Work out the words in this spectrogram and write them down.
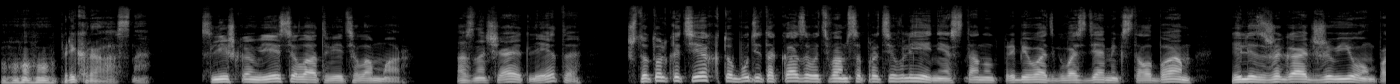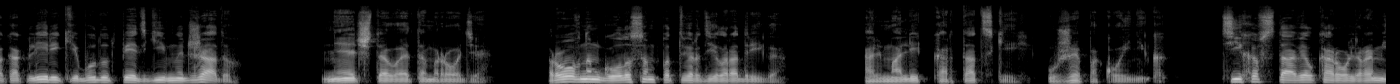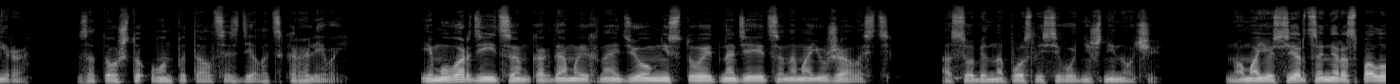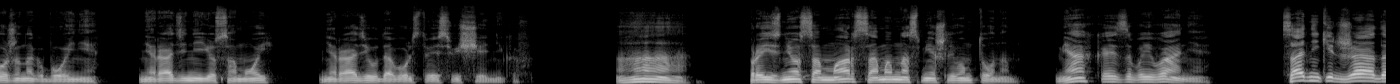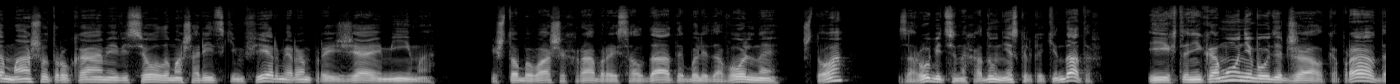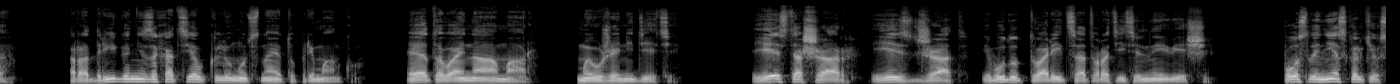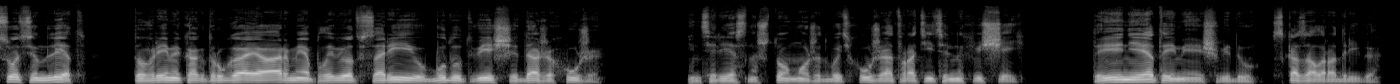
«О, прекрасно!» — слишком весело ответил Амар. «Означает ли это, что только тех, кто будет оказывать вам сопротивление, станут прибивать гвоздями к столбам или сжигать живьем, пока клирики будут петь гимны Джаду. Нечто в этом роде. Ровным голосом подтвердил Родриго. Аль-Малик Картацкий уже покойник. Тихо вставил король Рамира за то, что он пытался сделать с королевой. Ему, вардийцам, когда мы их найдем, не стоит надеяться на мою жалость, особенно после сегодняшней ночи. Но мое сердце не расположено к бойне, ни ради нее самой, ни ради удовольствия священников. -а, -а произнес Аммар самым насмешливым тоном. «Мягкое завоевание. Садники Джада машут руками веселым ашаритским фермерам, проезжая мимо» и чтобы ваши храбрые солдаты были довольны. Что? Зарубите на ходу несколько киндатов? Их-то никому не будет жалко, правда? Родриго не захотел клюнуть на эту приманку. Это война, Амар. Мы уже не дети. Есть Ашар, есть Джад, и будут твориться отвратительные вещи. После нескольких сотен лет, в то время как другая армия плывет в Сарию, будут вещи даже хуже. Интересно, что может быть хуже отвратительных вещей? Ты не это имеешь в виду, сказал Родриго.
